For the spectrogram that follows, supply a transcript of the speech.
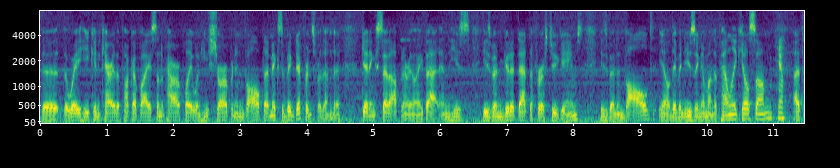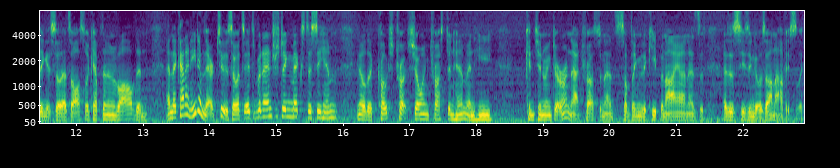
The the way he can carry the puck up ice on the power play when he's sharp and involved, that makes a big difference for them. They're getting set up and everything like that. And he's he's been good at that the first two games. He's been involved. You know, they've been using him on the penalty kill some. Yeah. I think it, so. That's also kept him involved, and and they kind of need him there too. So it's it's been an interesting mix to see him. You know, the coach tr- showing trust in him, and he continuing to earn that trust, and that's something to keep an eye on as as the season goes on. Obviously.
